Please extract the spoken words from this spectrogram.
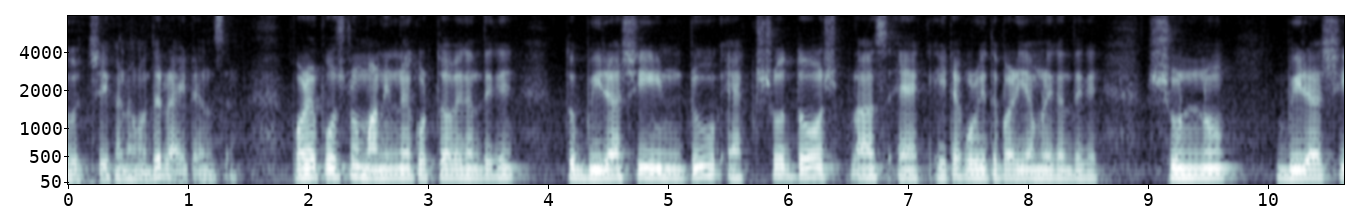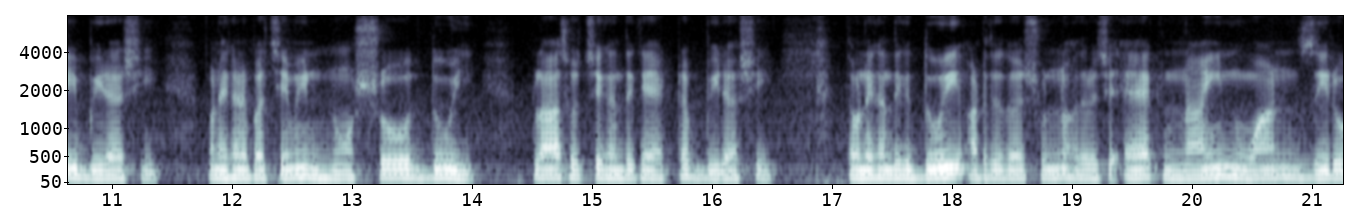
হচ্ছে এখানে আমাদের রাইট অ্যান্সার পরের প্রশ্ন মান নির্ণয় করতে হবে এখান থেকে। তো বিরাশি ইন্টু একশো দশ প্লাস এক এটা করে দিতে পারি আমরা এখান থেকে। শূন্য, বিরাশি বিরাশি মানে এখানে পাচ্ছি আমি নশো দুই প্লাস হচ্ছে এখান থেকে একটা বিরাশি। তার মানে এখান থেকে দুই আঠারো দশ, শূন্য, হাতে রয়েছে এক, nine, one, zero,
